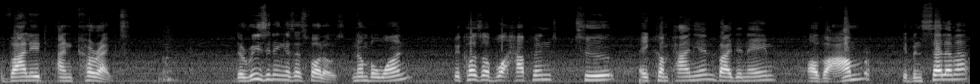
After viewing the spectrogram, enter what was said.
valid and correct. The reasoning is as follows. Number one, because of what happened to a companion by the name of Amr ibn Salama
